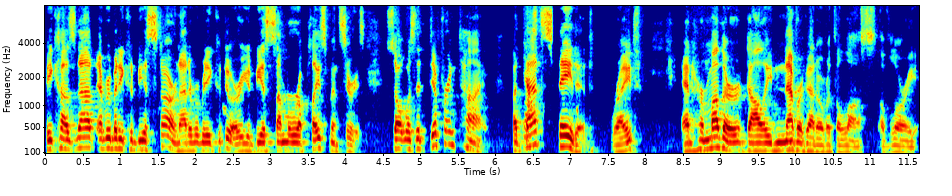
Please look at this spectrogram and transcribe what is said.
because not everybody could be a star, not everybody could do it, or you'd be a summer replacement series. So it was a different time. But that stated, right? And her mother, Dolly, never got over the loss of Laurie,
